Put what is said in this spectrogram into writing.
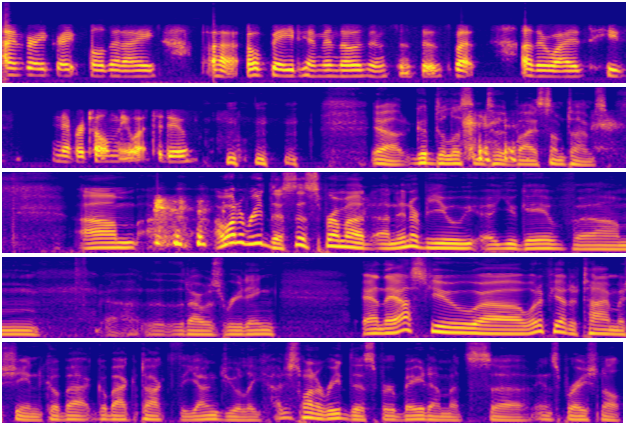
I'm very grateful that I uh, obeyed him in those instances. But otherwise, he's never told me what to do. yeah, good to listen to advice sometimes. Um, I, I, want to read this. This is from a, an interview you gave um, uh, that I was reading. And they ask you, uh, what if you had a time machine? Go back, go back and talk to the young Julie. I just want to read this verbatim. It's uh, inspirational.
